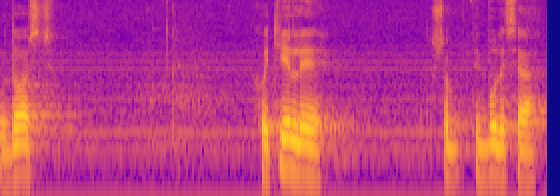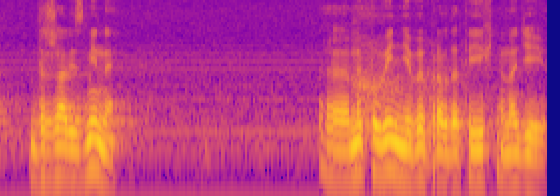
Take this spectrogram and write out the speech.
в дощ, хотіли, щоб відбулися в державі зміни, е, ми повинні виправдати їхню надію.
